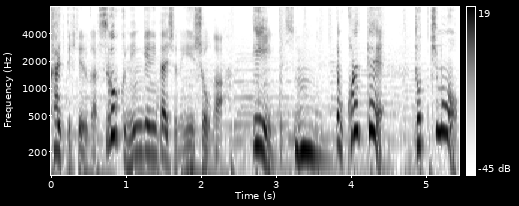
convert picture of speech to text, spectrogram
帰ってきてるからすごく人間に対しての印象がいいんですよ。うん。でもこれってどっちも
